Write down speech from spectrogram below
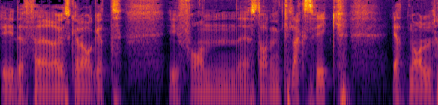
i det färöiska laget ifrån eh, staden Klaxvik. 1-0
